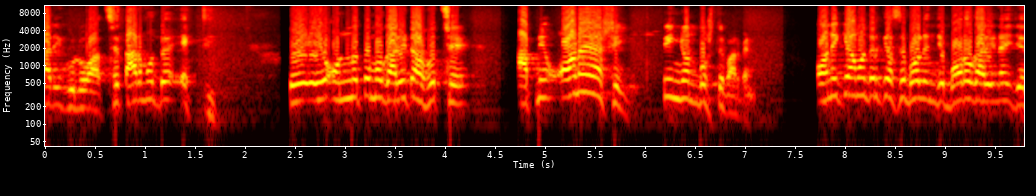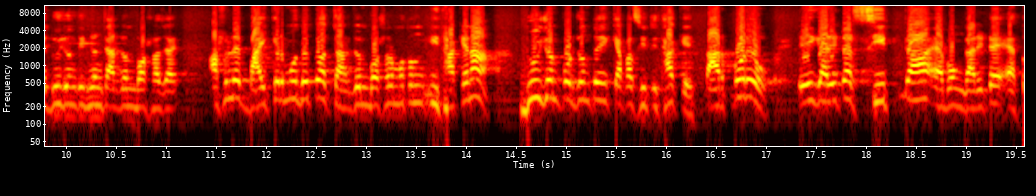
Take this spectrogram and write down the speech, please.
গাড়িগুলো আছে, তার মধ্যে একটি। তো এই অন্যতম গাড়িটা হচ্ছে, আপনি অনায়াসেই তিনজন বসতে পারবেন। অনেকে আমাদের কাছে বলেন যে বড় গাড়ি নাই যে দুইজন, তিনজন, চারজন বসা যায়। আসলে বাইকের মধ্যে তো আর চারজন বসার মতন ই থাকে না, দুইজন পর্যন্ত এই ক্যাপাসিটি থাকে। তারপরেও এই গাড়িটার সিটটা এবং গাড়িটা এত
